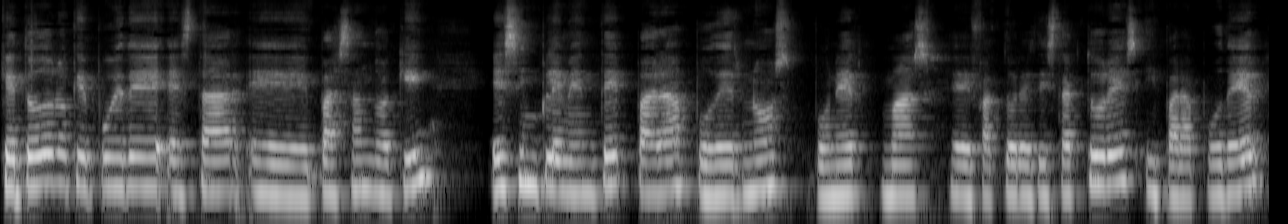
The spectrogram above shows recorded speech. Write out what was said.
Que todo lo que puede estar eh, pasando aquí es simplemente para podernos poner más eh, factores distractores y para poder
